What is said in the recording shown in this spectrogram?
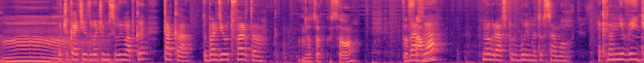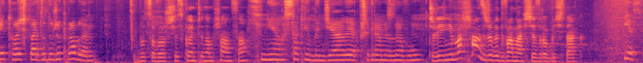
Mm, Poczekajcie, zobaczymy sobie mapkę. Taka, to bardziej otwarta. no to co? To Baza? samo? Dobra, spróbujmy to samo. Jak nam nie wyjdzie, to jest bardzo duży problem. Bo co, bo już się skończy nam szansa? Nie, ostatnio będzie, ale jak przegramy znowu. Czyli nie ma szans, żeby 12 zrobić tak. Jest.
